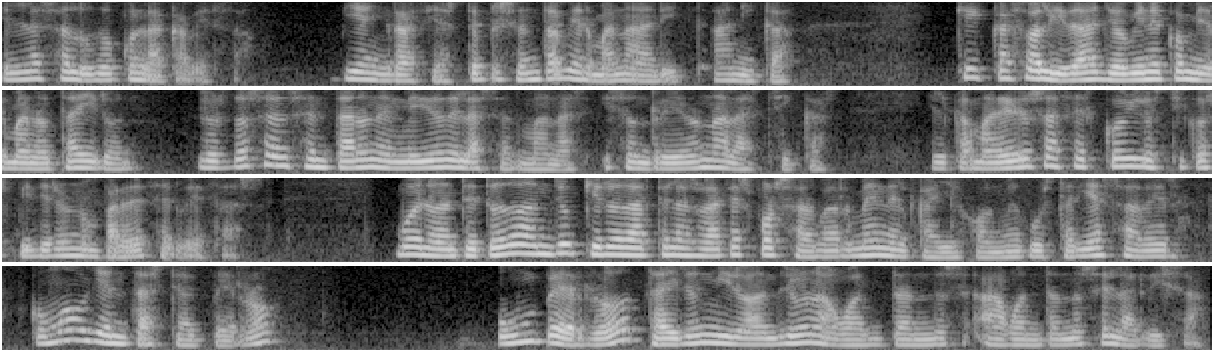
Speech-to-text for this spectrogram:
Él la saludó con la cabeza. Bien, gracias. Te presento a mi hermana Anika. Qué casualidad, yo vine con mi hermano Tyron. Los dos se sentaron en medio de las hermanas y sonrieron a las chicas. El camarero se acercó y los chicos pidieron un par de cervezas. Bueno, ante todo, Andrew, quiero darte las gracias por salvarme en el callejón. Me gustaría saber, ¿cómo ahuyentaste al perro? ¿Un perro? Tyron miró a Andrew aguantándose la risa.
